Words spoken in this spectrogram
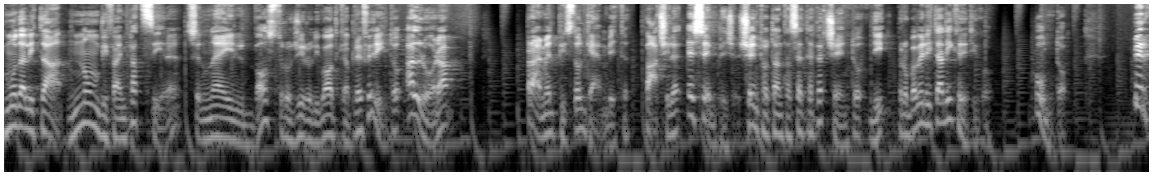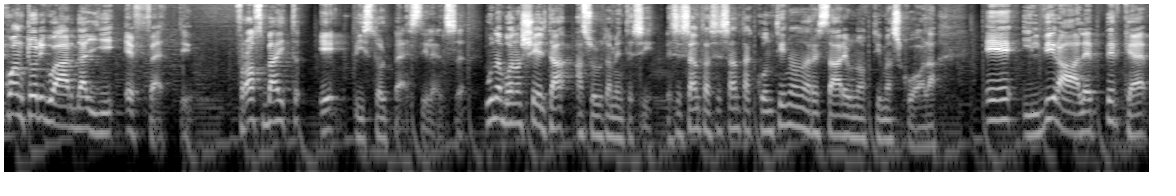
modalità non vi fa impazzire, se non è il vostro giro di vodka preferito, allora Primed Pistol Gambit. Facile e semplice, 187% di probabilità di critico. Punto. Per quanto riguarda gli effetti, Frostbite e Pistol Pestilence. Una buona scelta? Assolutamente sì. Le 60-60 continuano a restare un'ottima scuola. E il virale perché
